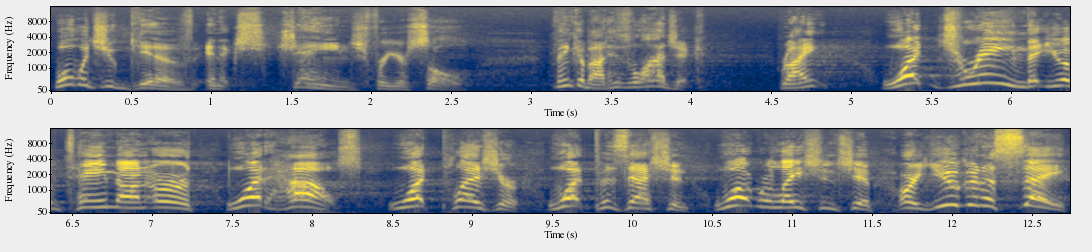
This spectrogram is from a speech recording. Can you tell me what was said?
What would you give in exchange for your soul? Think about his logic, right? What dream that you obtained on earth, what house, what pleasure, what possession, what relationship are you going to say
